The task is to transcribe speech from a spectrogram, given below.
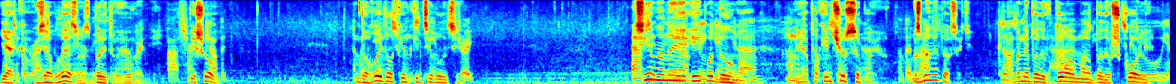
як взяв лезо з бритвою у ванні, пішов до гойдалки в кінці вулиці, сів на неї і подумав, я покінчу з собою. З мене досить. Мене били вдома, били в школі.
